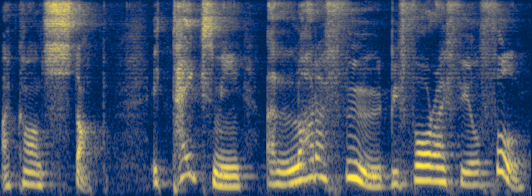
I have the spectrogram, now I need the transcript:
I can't stop. It takes me a lot of food before I feel full.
